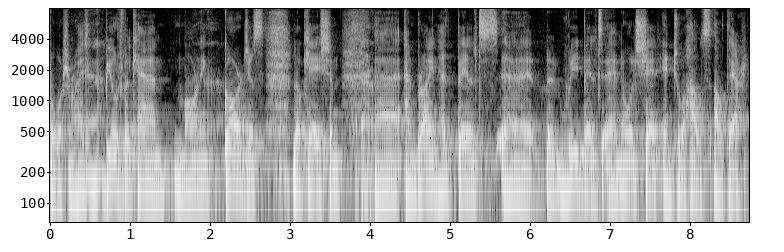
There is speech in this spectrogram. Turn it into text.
boat, right? Yeah. Beautiful, calm morning, gorgeous location. Uh, and Brian has built, uh, rebuilt an old shed into a house out there.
